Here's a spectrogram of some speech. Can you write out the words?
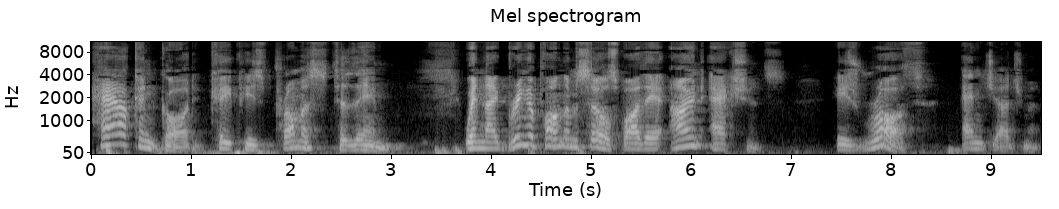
How can God keep his promise to them when they bring upon themselves by their own actions his wrath and judgment?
